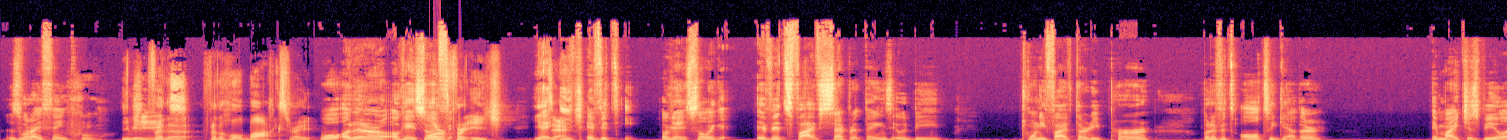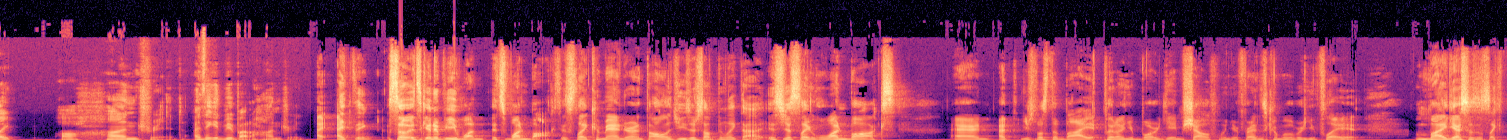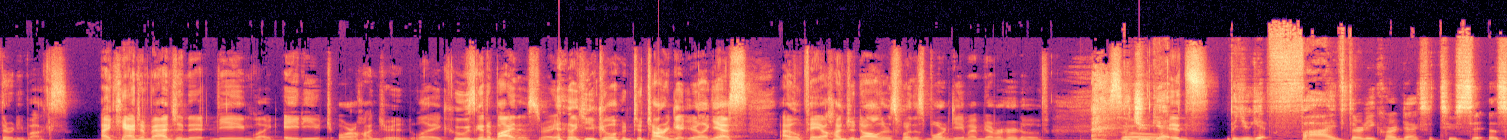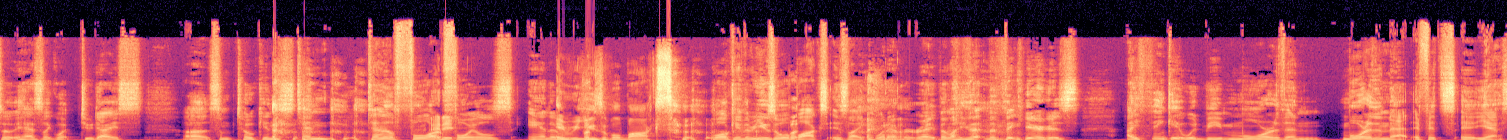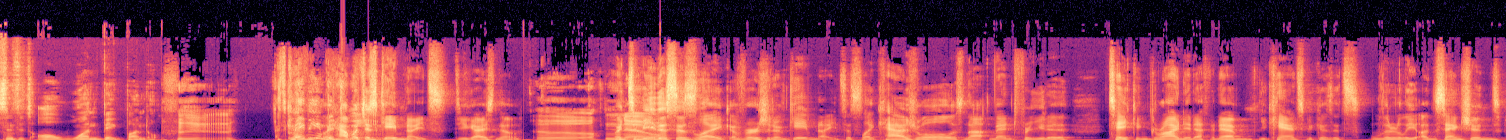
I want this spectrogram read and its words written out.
is what I think. You mean jeez. for the for the whole box, right? Well, oh, no, no, no. Okay. So or if, for each yeah, deck? each, if it's, okay. So like, if it's five separate things, it would be 25, 30 per. But if it's all together, it might just be like a hundred. I think it'd be about a hundred. I, I think so. It's gonna be one. It's one box. It's like Commander Anthologies or something like that. It's just like one box, and at, you're supposed to buy it, put it on your board game shelf. When your friends come over, you play it. My guess is it's like thirty bucks. I can't imagine it being like eighty or hundred. Like, who's gonna buy this, right? Like, you go to Target, you're like, yes, I will pay hundred dollars for this board game I've never heard of. So But you get- it's But you get five 30 card decks with two, so it has like what, two dice, uh, some tokens, 10, 10 of the full art And it- foils, and a, a reusable box. well, okay, the reusable box is like whatever, right? But like the, the thing here is, I think it would be more than, more than that if it's, uh, yeah, since it's all one big bundle. It's Maybe be- like, how much is game nights? Do you guys know? Ugh, Like to me, this is like a version of game nights. It's like casual. It's not meant for you to take and grind at F and M. You can't because it's literally unsanctioned.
